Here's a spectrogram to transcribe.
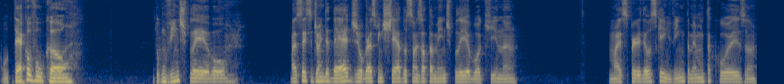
O Teca Vulcão. Tô com 20 playable. Mas não sei se Join the Dead ou Grasping Shadow são exatamente playable aqui, né? Mas perder os Kevin também é muita coisa.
